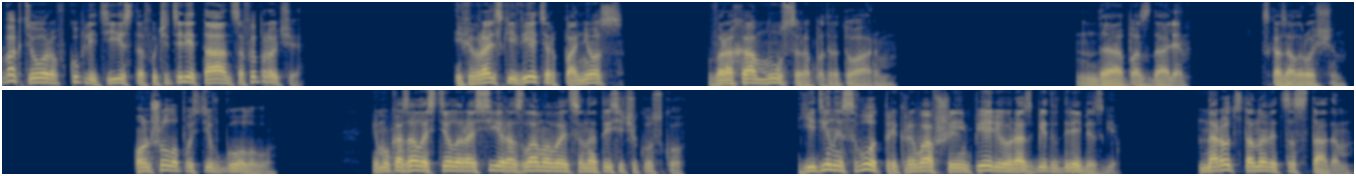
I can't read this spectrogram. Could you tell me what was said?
в актеров, куплетистов, учителей танцев и прочее. И февральский ветер понес вороха мусора по тротуарам. «Да, опоздали», — сказал Рощин. Он шел, опустив голову. Ему казалось, тело России разламывается на тысячи кусков. Единый свод, прикрывавший империю, разбит в дребезги. Народ становится стадом.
